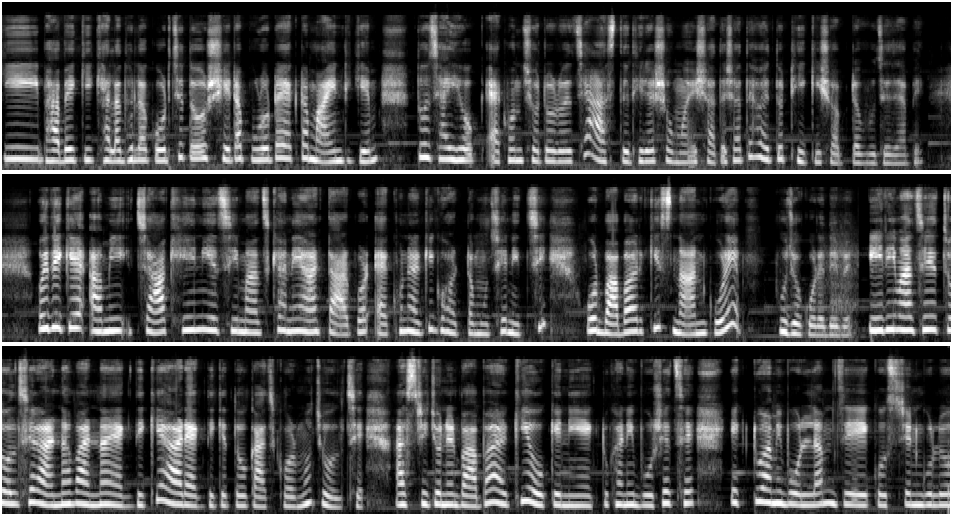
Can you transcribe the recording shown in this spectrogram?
কীভাবে কি খেলাধুলা করছে, তো সেটা পুরোটাই একটা মাইন্ড গেম তো যাই হোক, এখন ছোট রয়েছে, আস্তে ধীরে সময়ের সাথে সাথে হয়তো ঠিকই সবটা বুঝে যাবে। ওইদিকে আমি চা খেয়ে নিয়েছি মাঝখানে আর তারপর এখন আর কি ঘরটা মুছে নিচ্ছি। ওর বাবা আর কি স্নান করে পুজো করে দেবে। এরই মাঝে চলছে রান্না বান্না একদিকে আর একদিকে তো কাজকর্ম চলছে। আর সৃজনের বাবা আর কি ওকে নিয়ে একটুখানি বসেছে। একটু আমি বললাম যে কোশ্চেনগুলো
